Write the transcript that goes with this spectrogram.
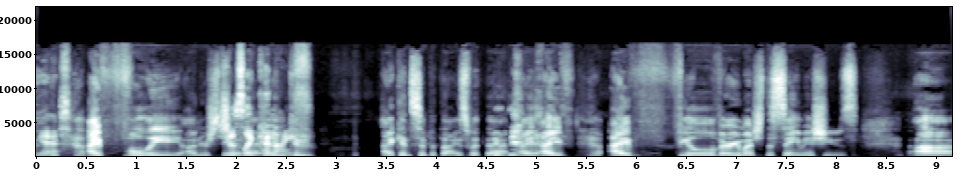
Yes. I fully understand. just like that and knife. can- I can sympathize with that. I, I I feel very much the same issues. Uh,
